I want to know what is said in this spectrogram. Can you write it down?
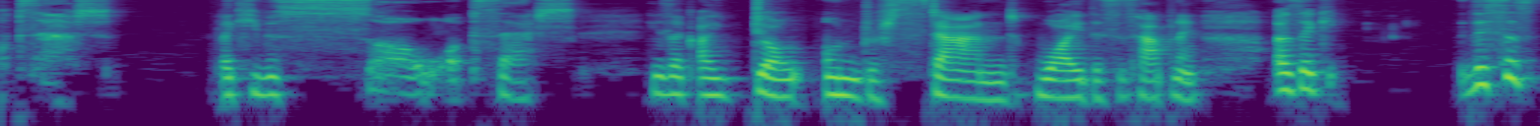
upset, like he was so upset. He's like, I don't understand why this is happening. I was like, this is.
